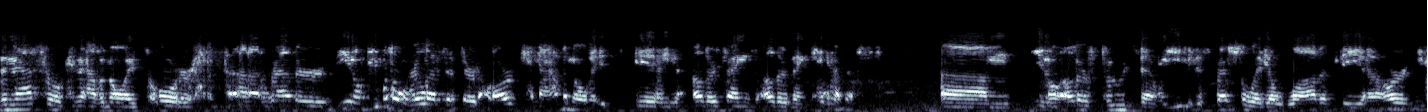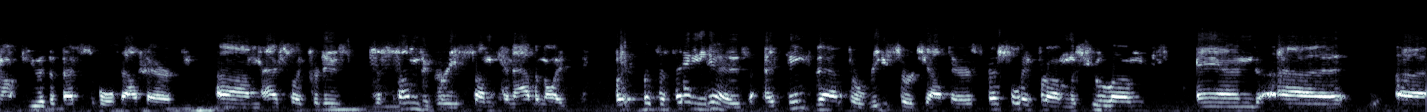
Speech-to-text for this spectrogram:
the natural cannabinoids, or uh, rather, you know, people don't realize that there are cannabinoids in other things other than cannabis. Um, you know, other foods that we eat, especially a lot of the, uh, or, you know, a few of the vegetables out there um, actually produce to some degree some cannabinoids. But, but the thing is, I think that the research out there, especially from the Shulam and uh, uh,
